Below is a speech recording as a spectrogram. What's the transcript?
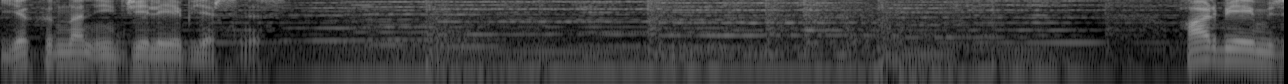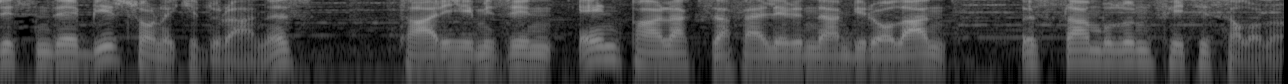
yakından inceleyebilirsiniz. Harbiye Müzesi'nde bir sonraki durağınız, tarihimizin en parlak zaferlerinden biri olan İstanbul'un Fethi Salonu.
